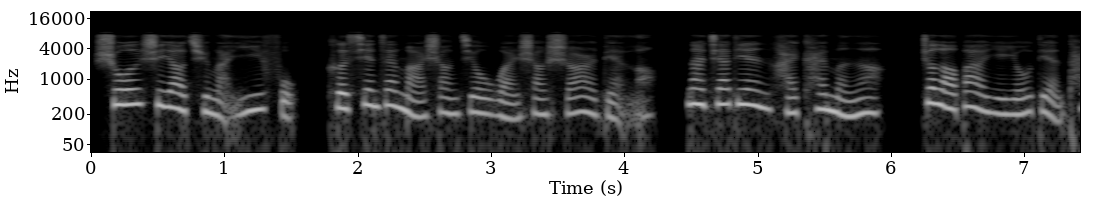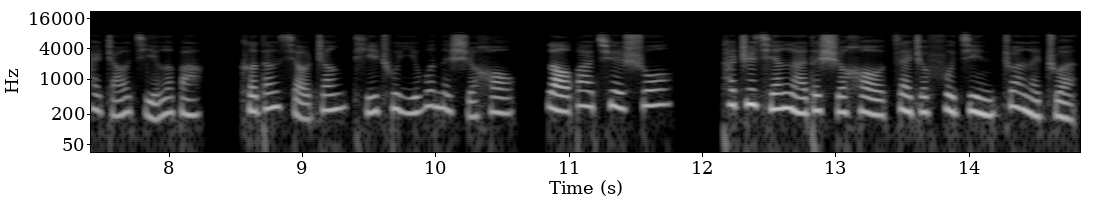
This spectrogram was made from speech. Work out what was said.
说是要去买衣服。可现在马上就晚上十二点了，那家店还开门啊？这老爸也有点太着急了吧？可当小张提出疑问的时候，老爸却说，他之前来的时候在这附近转了转，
